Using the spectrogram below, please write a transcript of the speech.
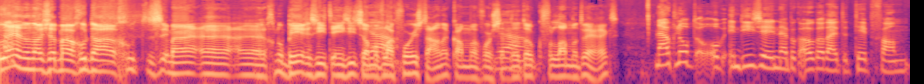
hè, dan als je het maar goed, nou, goed maar, eh, eh, genoeg beren ziet en je ziet ze allemaal Ja. vlak voor je staan, dan kan ik me voorstellen dat het ook verlammend werkt. Nou klopt, op, in die zin heb ik ook altijd de tip van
